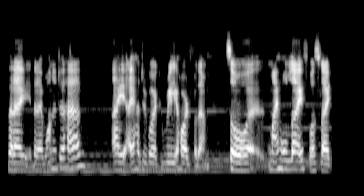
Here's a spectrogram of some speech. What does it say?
that I that I wanted to have, I I had to work really hard for them. So uh, my whole life was like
